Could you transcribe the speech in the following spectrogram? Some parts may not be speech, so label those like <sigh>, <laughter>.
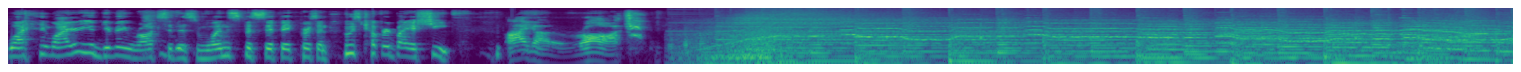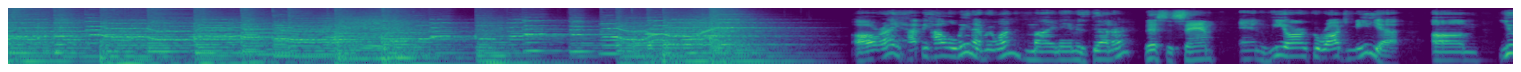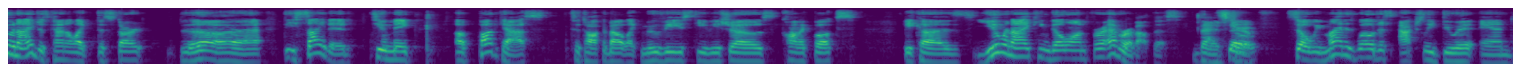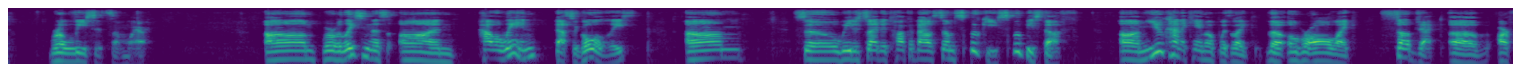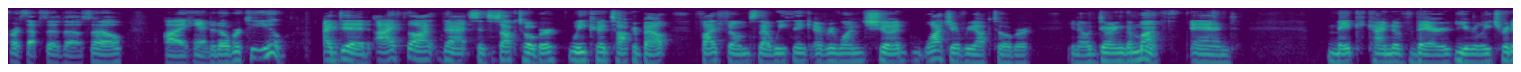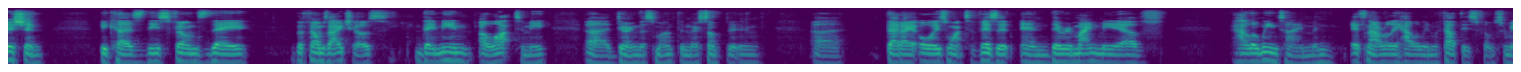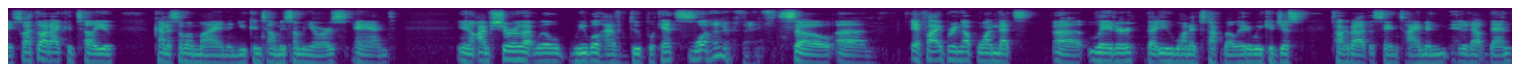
Why why are you giving rocks to this one specific person who's covered by a sheet? I got a rock. All right, happy Halloween, everyone. My name is Gunnar, This is Sam. and we are Garage Media. Um, you and I just kind of like to start uh, decided to make a podcast to talk about like movies, TV shows, comic books, because you and I can go on forever about this. That is So, true. so we might as well just actually do it and release it somewhere. Um, we're releasing this on Halloween. That's the goal, at least. Um, so we decided to talk about some spooky, spooky stuff. Um, you kind of came up with like the overall like subject of our first episode, though. So I hand it over to you. I did. I thought that since it's October, we could talk about five films that we think everyone should watch every October, you know, during the month and make kind of their yearly tradition because these films they the films I chose, they mean a lot to me uh, during this month and there's something uh, that I always want to visit and they remind me of Halloween time and it's not really Halloween without these films for me. So I thought I could tell you kind of some of mine and you can tell me some of yours and you know i'm sure that we'll we will have duplicates One hundred percent. so um, if i bring up one that's uh, later that you wanted to talk about later we could just talk about it at the same time and hit it out then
